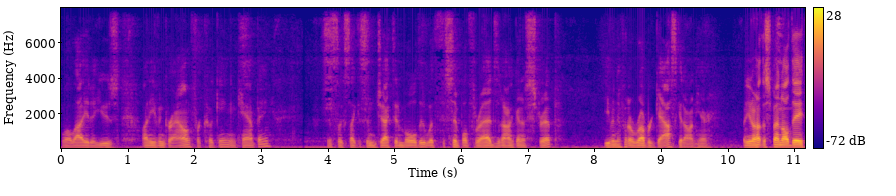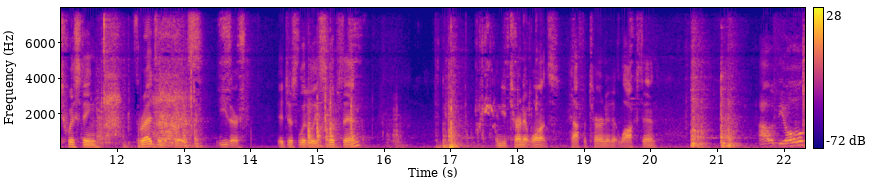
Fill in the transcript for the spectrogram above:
will allow you to use uneven ground for cooking and camping. This looks like it's injected molded with simple threads that aren't gonna strip. Even put a rubber gasket on here. And you don't have to spend all day twisting threads into place either. It just literally slips in and you turn it once, half a turn and it locks in. Out with the old,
